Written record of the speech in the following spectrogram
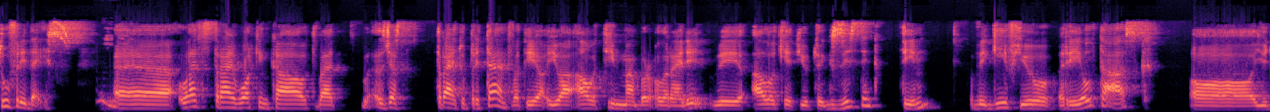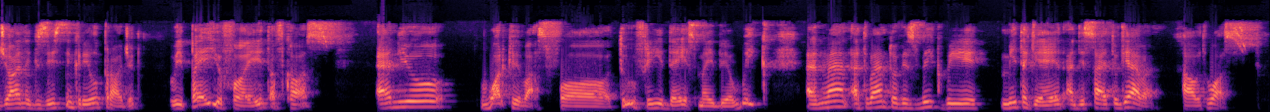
two, three days. Hmm. Uh, let's try working out that, let's just try to pretend that you are, you are our team member already. We allocate you to existing team we give you real task or you join existing real project. We pay you for it, of course, and you work with us for two, three days, maybe a week. And then at the end of this week, we meet again and decide together how it was.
